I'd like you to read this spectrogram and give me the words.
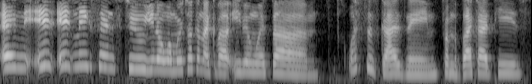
and it it makes sense too. You know when we're talking like about even with um what's this guy's name from the Black Eyed Peas?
